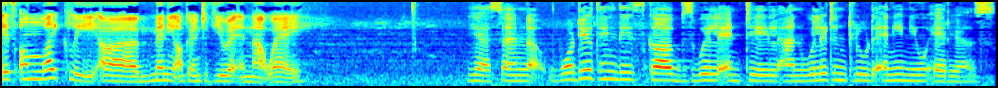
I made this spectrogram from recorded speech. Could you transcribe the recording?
it's unlikely uh, many are going to view it in that way. Yes, and what do you think these curbs will entail and will it include any new areas?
